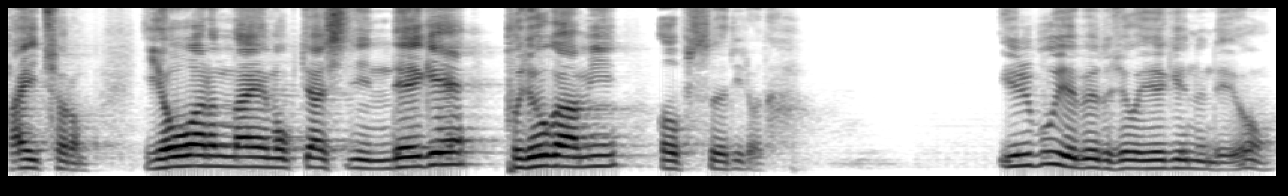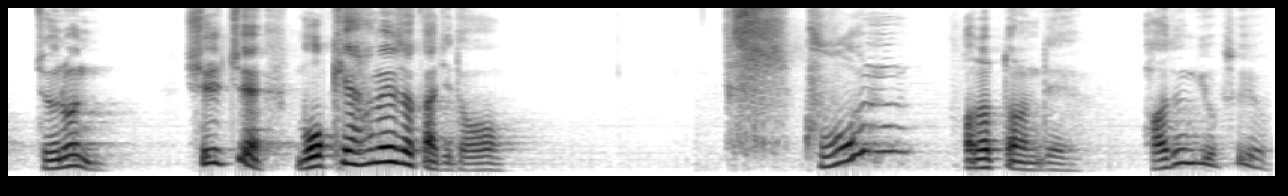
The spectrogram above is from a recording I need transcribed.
다이처럼 여호와는 나의 목자시니 내게 부족함이 없으리로다. 일부 예배도 제가 얘기했는데요. 저는 실제 목회하면서까지도 구원 받았다는데 받은 게 없어요.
